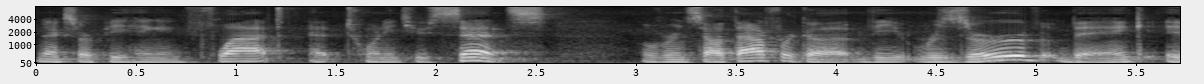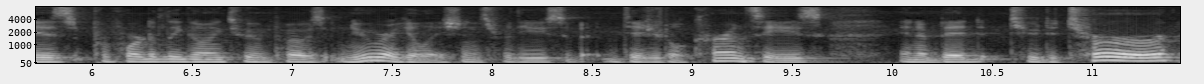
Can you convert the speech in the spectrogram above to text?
XRP hanging flat at 22 cents. Over in South Africa, the Reserve Bank is purportedly going to impose new regulations for the use of digital currencies in a bid to deter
